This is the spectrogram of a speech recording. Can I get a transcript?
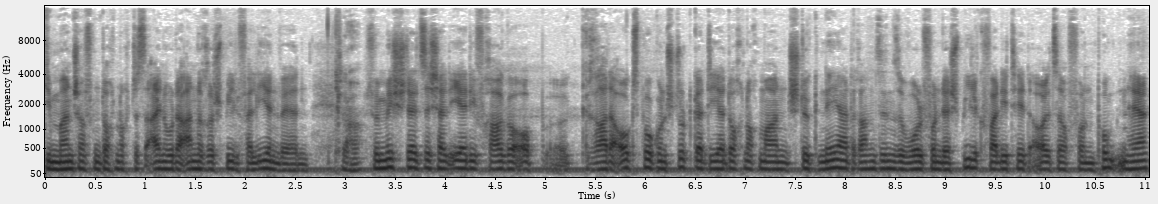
die Mannschaften doch noch das eine oder andere Spiel verlieren werden. Klar. Für mich stellt sich halt eher die Frage, ob äh, gerade Augsburg und Stuttgart, die ja doch noch mal ein Stück näher dran sind, sowohl von der Spielqualität als auch von Punkten her,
